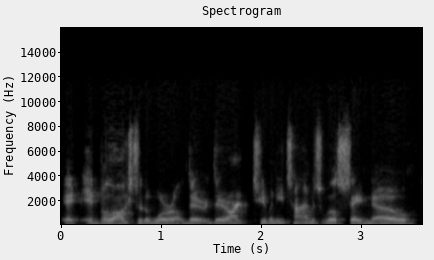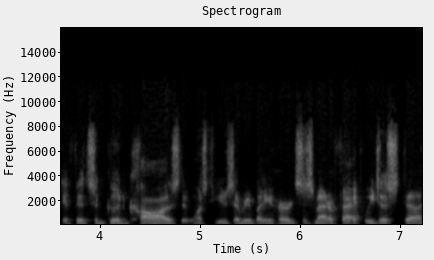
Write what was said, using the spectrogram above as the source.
it, it belongs to the world. There, there aren't too many times we'll say no if it's a good cause that wants to use everybody hurts. As a matter of fact, we just, uh,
